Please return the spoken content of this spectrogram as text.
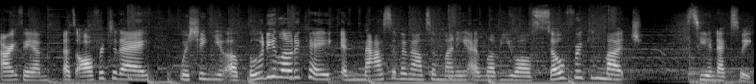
All right, fam, that's all for today. Wishing you a booty load of cake and massive amounts of money. I love you all so freaking much. See you next week.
